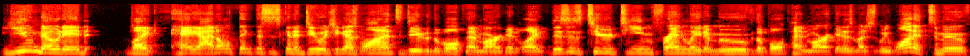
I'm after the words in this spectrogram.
You noted like, hey, I don't think this is to do what you guys want it to do to the bullpen market. Like, this is too team friendly to move the bullpen market as much as we want it to move.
